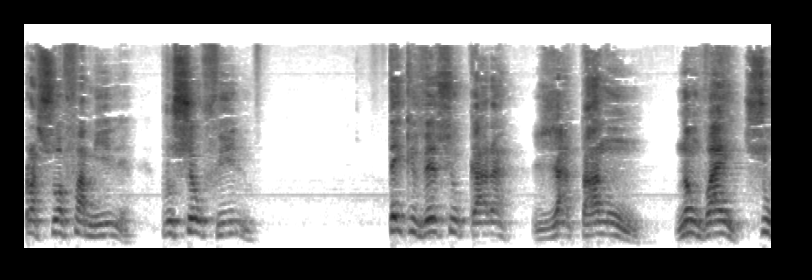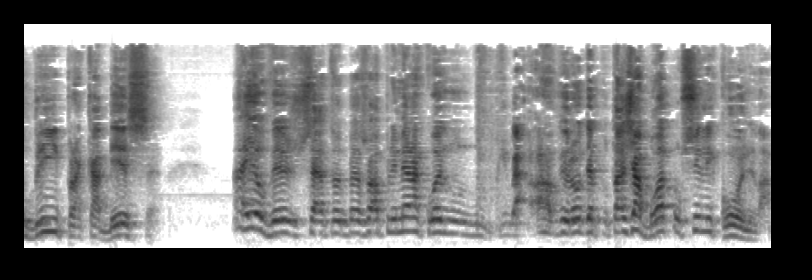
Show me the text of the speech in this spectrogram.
para sua família, para o seu filho. Tem que ver se o cara já está num. não vai subir para a cabeça. Aí eu vejo certo pessoal, a primeira coisa, ah, virou deputado, já bota o silicone lá.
